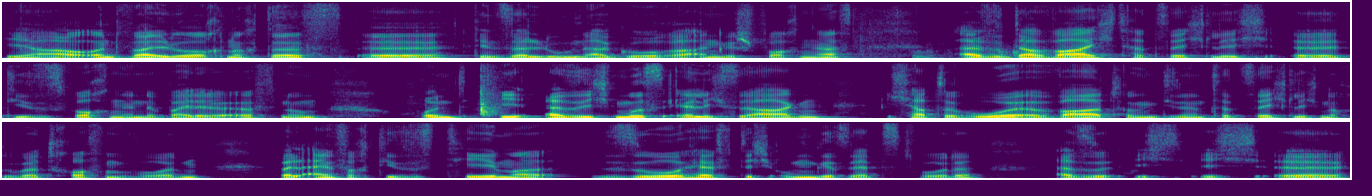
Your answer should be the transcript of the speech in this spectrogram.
Ja, und weil du auch noch das, äh, den Saloon Agora angesprochen hast, also da war ich tatsächlich äh, dieses Wochenende bei der Eröffnung und also ich muss ehrlich sagen, ich hatte hohe Erwartungen, die dann tatsächlich noch übertroffen wurden, weil einfach dieses Thema so heftig umgesetzt wurde. Also ich, ich, äh,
